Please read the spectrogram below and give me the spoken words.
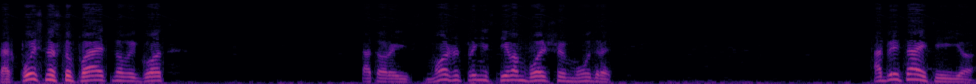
Так пусть наступает Новый год — который может принести вам большую мудрость. Обретайте ее.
